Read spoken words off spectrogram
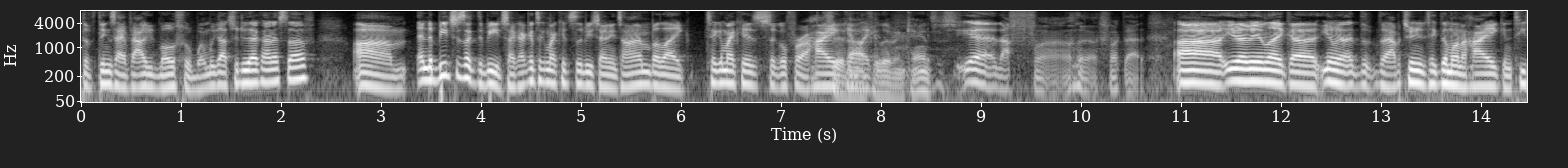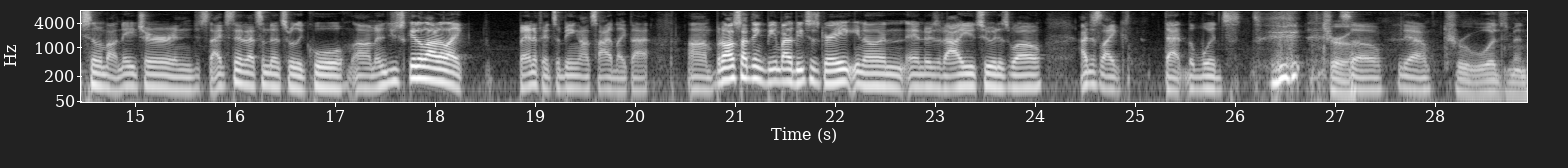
the things I valued most were when we got to do that kind of stuff. Um, and the beach is like the beach. Like I could take my kids to the beach anytime, but like taking my kids to go for a hike Shit, and like if you live in Kansas. yeah, nah, f- uh, fuck that. Uh, you know what I mean? Like, uh, you know, like the, the opportunity to take them on a hike and teach them about nature and just, I just think that's something that's really cool. Um, and you just get a lot of like benefits of being outside like that. Um, but also I think being by the beach is great, you know, and and there's value to it as well. I just like that the woods. True. so yeah, True woodsman.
